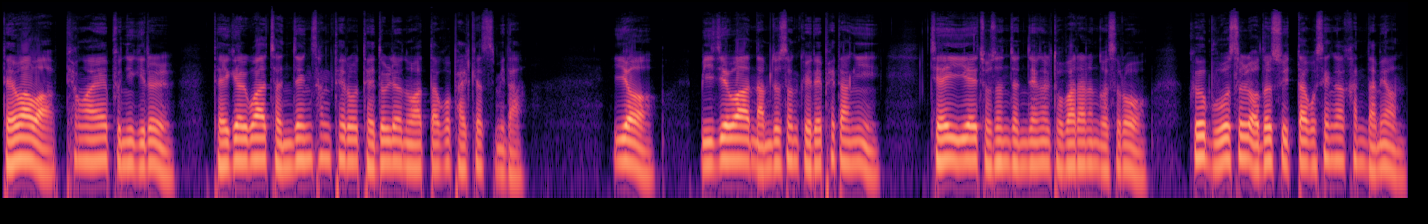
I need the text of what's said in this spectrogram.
대화와 평화의 분위기를 대결과 전쟁 상태로 되돌려 놓았다고 밝혔습니다. 이어 미제와 남조선 괴뢰 패당이 제2의 조선전쟁을 도발하는 것으로 그 무엇을 얻을 수 있다고 생각한다면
